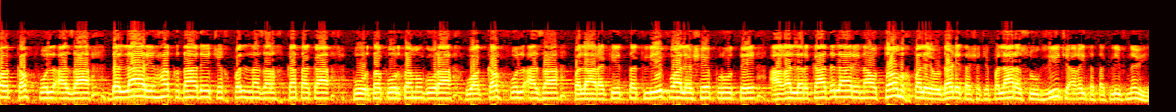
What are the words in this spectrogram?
وکف الاذى د لارې حق دا ده چې خپل نظر خکتا کا پورته پورته مګورا وکف الاذا پلارکه تکلیف والا شی پروت ته اغه لرکا د لارې نه او تم خپل یو ډډه ته شچ پلار سوګزی چې اغه ته تکلیف نه وي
